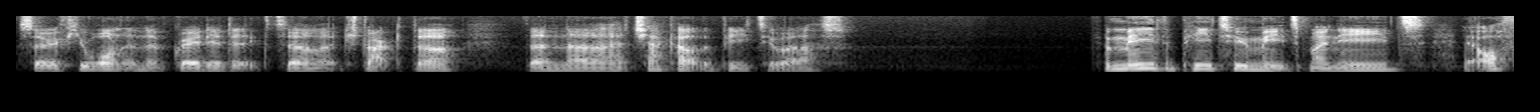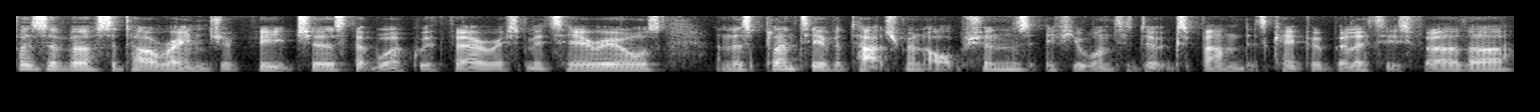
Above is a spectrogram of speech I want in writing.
So if you want an upgraded external extractor, then uh, check out the P2S. For me, the P2 meets my needs. It offers a versatile range of features that work with various materials, and there's plenty of attachment options if you wanted to expand its capabilities further.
